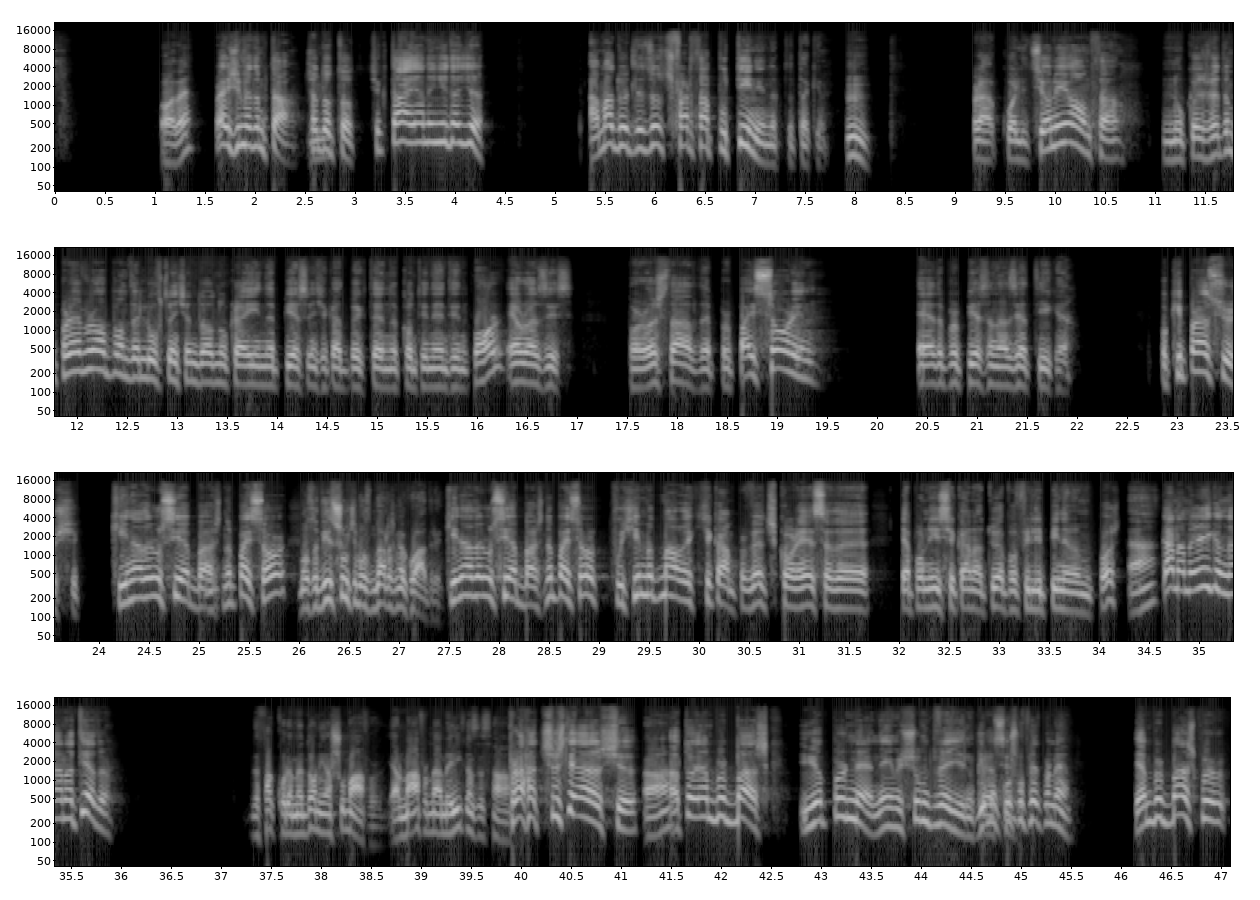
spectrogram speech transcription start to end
Po edhe? Pra ishin vetëm këta. Ça do të thotë? Që këta janë e njëjta gjë. Ama duhet të lexosh çfarë tha Putini në këtë takim. Mm. Pra, koalicioni ynë, tha, nuk është vetëm për Evropën dhe luftën që ndodh në Ukrainë dhe pjesën që ka të bëjë këtej në kontinentin e Euroazisë, por është, tha, dhe për Paqësorin edhe për pjesën aziatike. Po ki parasysh që Kina dhe Rusia bashkë në Paqësor... Mos lëviz shumë që mos na dalësh nga kuadri. Kina dhe Rusia bashkë në Paqësor, fuqi më të madhe që kanë, përveç Koresë dhe Japonisë që kanë aty, apo Filipineve më poshtë, kanë Amerikën nga ana tjetër. në fakt kur e mendon janë shumë afër. Janë më afër me Amerikën se sa. Pra çështja është që ato janë bërë bashkë, jo për ne, ne jemi shumë të vegjël në krahasim. Jo, kush po flet për ne? Janë bërë bashkë për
